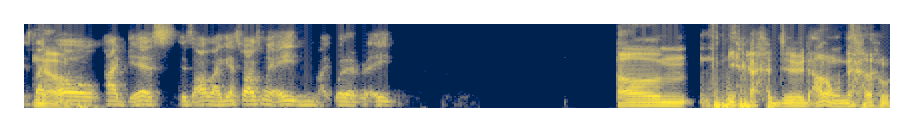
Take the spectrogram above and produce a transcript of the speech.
It's like No. all I guess. It's all I guess. So I was going Aiden, like whatever. Aiden. Um, yeah, dude, I don't know.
